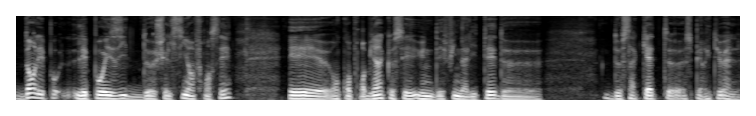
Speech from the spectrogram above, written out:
dans les, les, poésies de Chelsea en français, et euh, on comprend bien que c'est une des finalités de, de sa quête euh, spirituelle.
